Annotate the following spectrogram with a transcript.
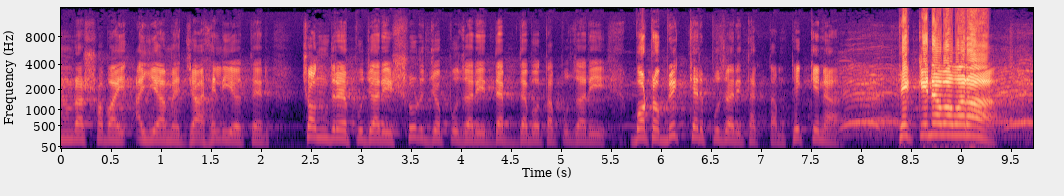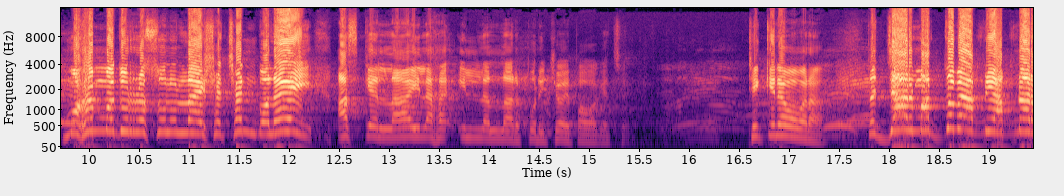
আমরা সবাই আইয়ামে জাহেলিয়তের চন্দ্রের পূজারি, সূর্য পূজারি, দেবদেবতা পূজারি, বটবৃক্ষের পূজারি থাকতাম। ঠিক কিনা? ঠিক কিনা বাবারা? মোহাম্মদুর রসুল্লাহ এসেছেন বলেই আজকে লাইলাহা ইল্লাল্লাহর পরিচয় পাওয়া গেছে। ঠিক কিনা বাবারা? তো যার মাধ্যমে আপনি আপনার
